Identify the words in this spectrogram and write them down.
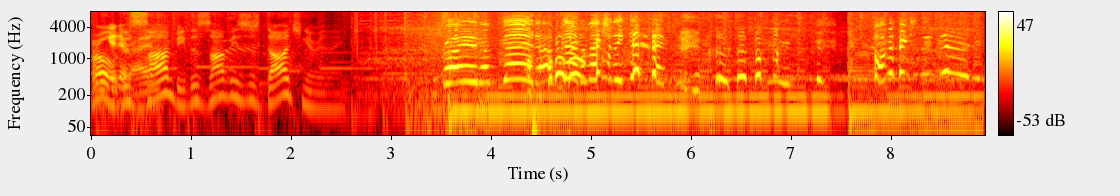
Bro, it, this Ryan. zombie, this zombie is just dodging everything. Ryan, I'm dead! I'm dead! I'm actually dead! I'm actually dead!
